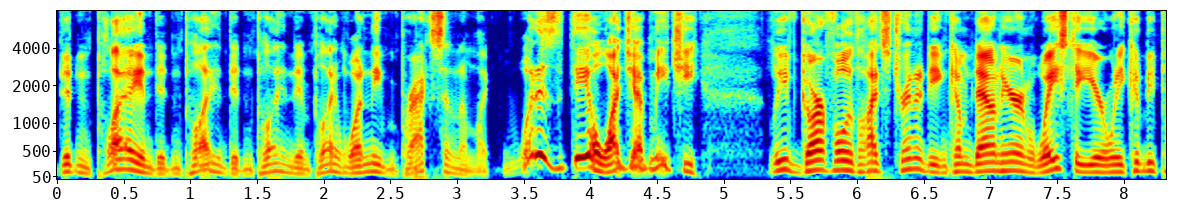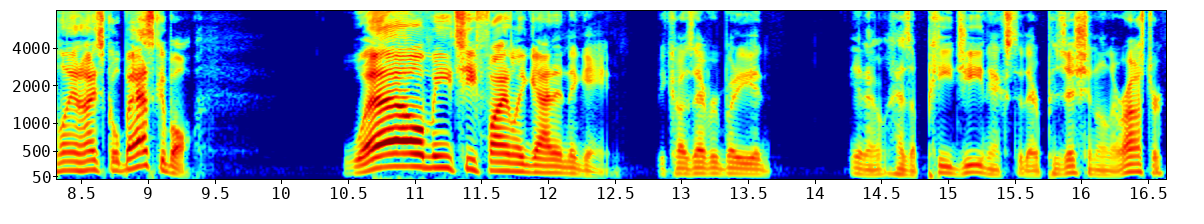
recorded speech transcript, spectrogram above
didn't play and didn't play and didn't play and didn't play and wasn't even practicing. And I'm like, what is the deal? Why'd you have Meechie leave Garfield Heights Trinity and come down here and waste a year when he could be playing high school basketball? Well, Meechie finally got in the game because everybody, you know, has a PG next to their position on the roster,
